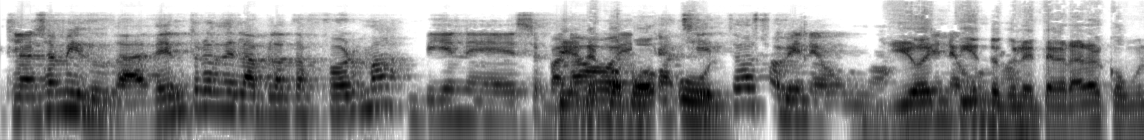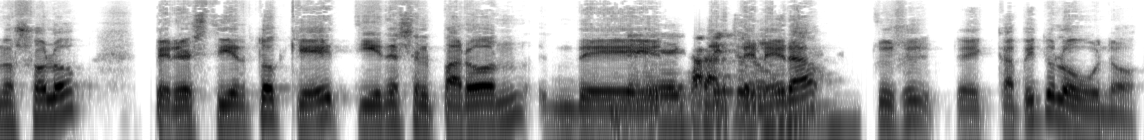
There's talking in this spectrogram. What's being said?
Claro, esa es mi duda. ¿Dentro de la plataforma viene separado en cachitos o viene uno? Yo entiendo que lo integrarán como uno solo, pero es cierto que tienes el parón de, cartelera. Capítulo 1,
